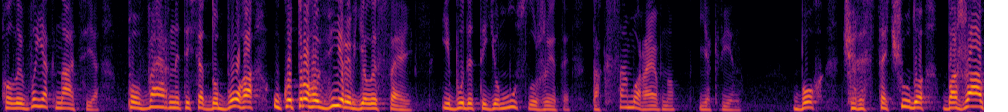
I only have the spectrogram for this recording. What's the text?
коли ви, як нація, повернетеся до Бога, у котрого вірив Єлисей, і будете йому служити так само ревно, як він. Бог через це чудо бажав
